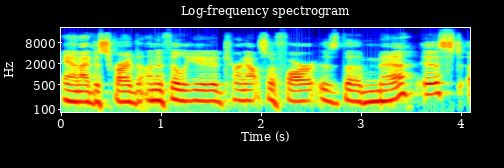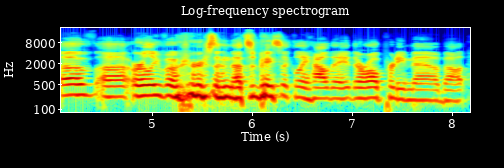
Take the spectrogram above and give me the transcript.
and I described the unaffiliated turnout so far as the mehist of uh, early voters. And that's basically how they, they're all pretty meh about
